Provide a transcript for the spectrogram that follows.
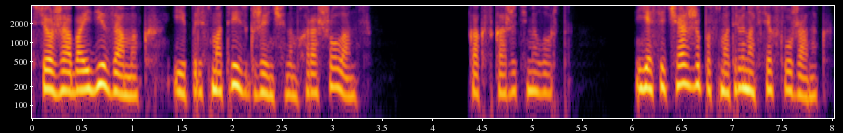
Все же обойди замок и присмотрись к женщинам, хорошо, Ланс?» «Как скажете, милорд. Я сейчас же посмотрю на всех служанок»,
